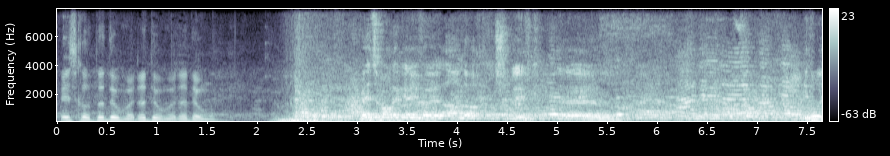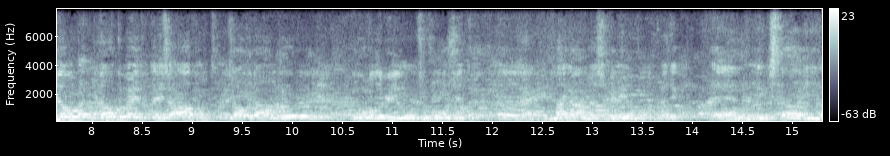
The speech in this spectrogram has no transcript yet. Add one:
Is goed, dat doen we, dat doen we, dat doen we. Mensen, mag ik even aandacht, alsjeblieft. Ehm, ik wil jullie allemaal welkom heten op deze avond. Het is al gedaan door Roel van der Wielen, onze voorzitter. Eh, mijn naam is William van der Vlek en ik sta hier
